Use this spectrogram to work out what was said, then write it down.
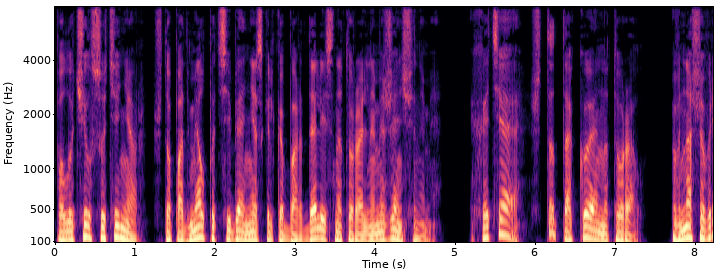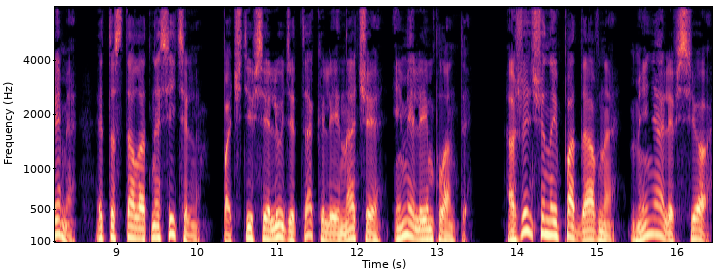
получил сутенер, что подмял под себя несколько борделей с натуральными женщинами. Хотя, что такое натурал? В наше время это стало относительным. Почти все люди так или иначе имели импланты. А женщины подавно меняли все.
